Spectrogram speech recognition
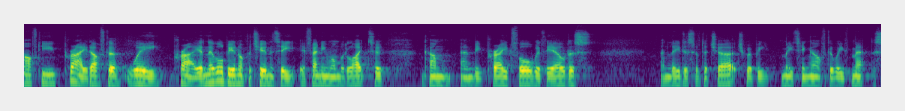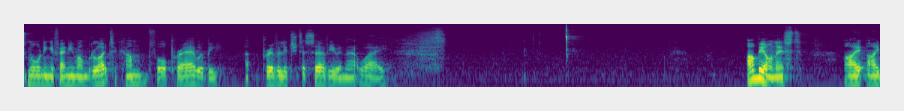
after you prayed, after we pray. And there will be an opportunity if anyone would like to come and be prayed for with the elders and leaders of the church. We'll be meeting after we've met this morning. If anyone would like to come for prayer, we'll be uh, privileged to serve you in that way. I'll be honest, I, I,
